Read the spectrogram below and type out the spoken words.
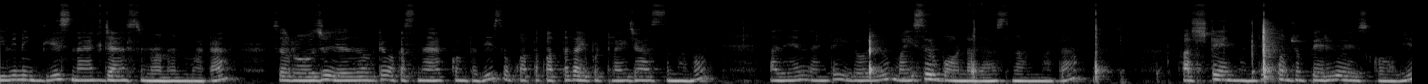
ఈవినింగ్కి స్నాక్ చేస్తున్నాను అనమాట సో రోజు ఏదో ఒకటి ఒక స్నాక్ ఉంటుంది. సో కొత్త కొత్తగా ఇప్పుడు ట్రై చేస్తున్నాను. అదేంటంటే ఈరోజు మైసూర్ బోండా చేస్తున్నాను అనమాట ఫస్ట్ ఏంటంటే కొంచెం పెరుగు వేసుకోవాలి.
